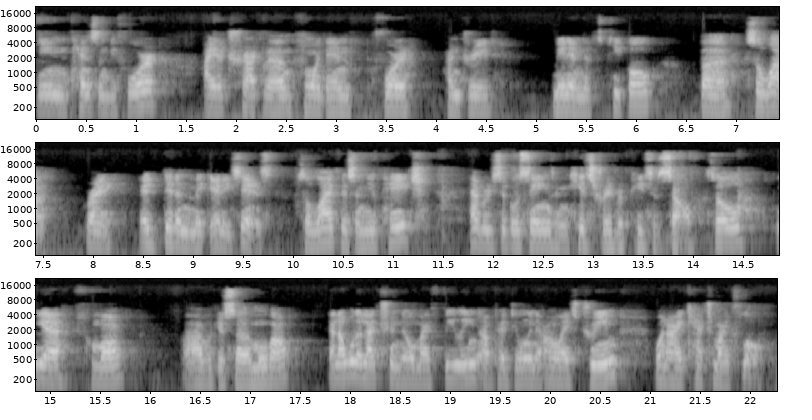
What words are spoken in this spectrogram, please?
in Tencent before. I attracted more than 400 million people. But so what, right? It didn't make any sense. So life is a new page. Every single thing and history repeats itself. So yeah, come on. I will just uh, move on. And I would let you know my feeling after doing an online stream when I catch my flow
